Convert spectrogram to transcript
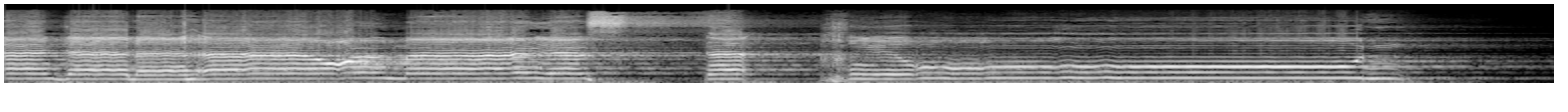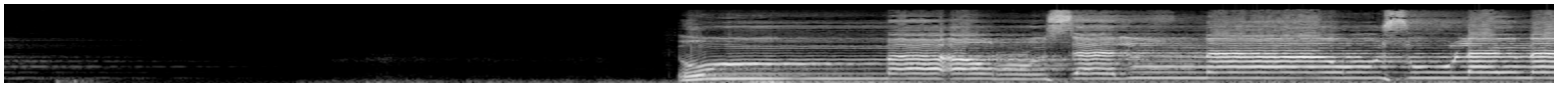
أجلها وما يستأخرون. ثم أرسلنا رسلنا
